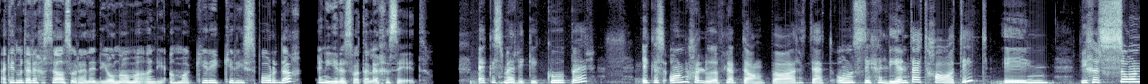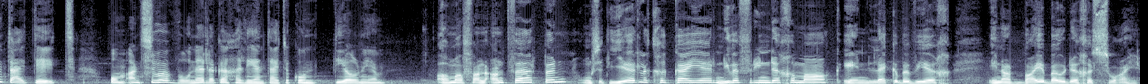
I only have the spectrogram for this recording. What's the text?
Ek het met hulle gesels oor hulle deelname aan die Amakiri Kiri Sportdag en hier is wat hulle gesê het. Ek is Maritjie Cooper. Ek is ongelooflik dankbaar dat ons die geleentheid gehad het en die gesondheid het om aan so 'n wonderlike geleentheid te kon deelneem. Almal van Antwerpen, ons het heerlik gekuier, nuwe vriende gemaak en lekker beweeg en het baie boude geswaai.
